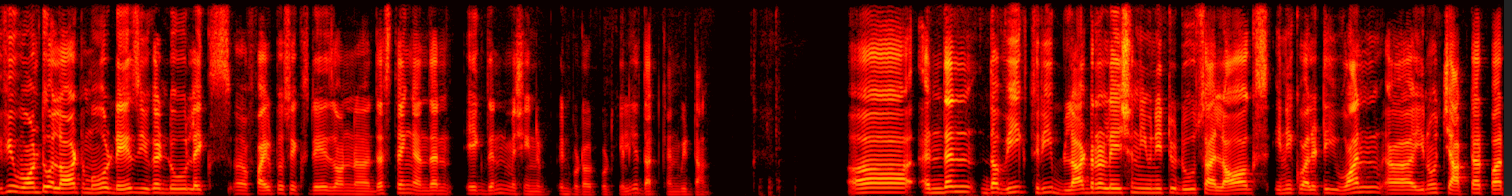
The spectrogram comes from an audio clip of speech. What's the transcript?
if you want to allot more days you can do like uh, 5 to 6 days on uh, this thing and then ek din machine input output ke liye that can be done uh, and then the week three blood relation you need to do silogs inequality one uh, you know chapter per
